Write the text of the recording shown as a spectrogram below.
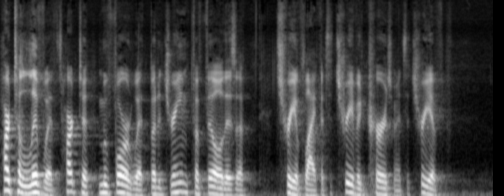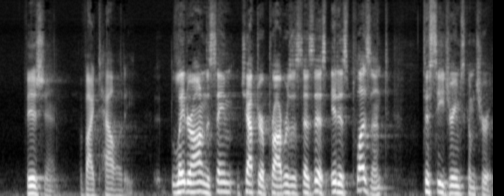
hard to live with, it's hard to move forward with. But a dream fulfilled is a tree of life, it's a tree of encouragement, it's a tree of vision, of vitality. Later on in the same chapter of Proverbs, it says this It is pleasant to see dreams come true.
